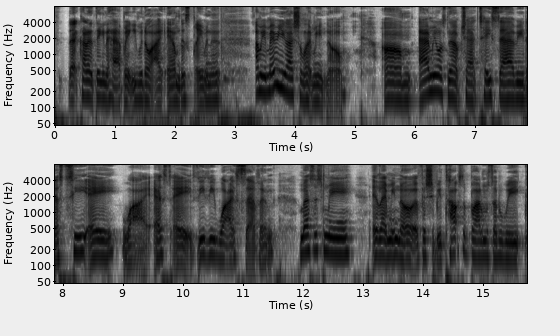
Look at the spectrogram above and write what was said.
that kind of thing to happen even though i am disclaiming it i mean maybe you guys should let me know Um, add me on Snapchat, Tay Savvy. That's T A Y S A V V Y seven. Message me and let me know if it should be tops or bottoms of the week,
